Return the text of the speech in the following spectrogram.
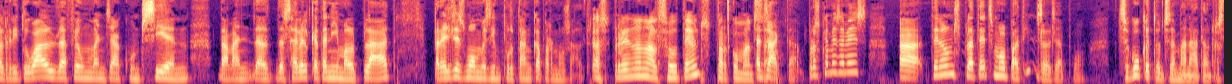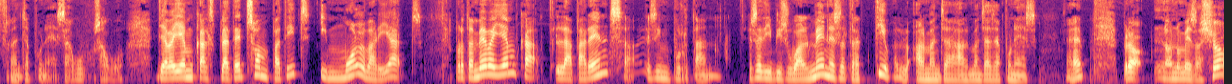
el ritual de fer un menjar conscient, de, men de, de saber el que tenim al plat, per ells és molt més important que per nosaltres. Es prenen el seu temps per començar. Exacte. Però és que, a més a més, eh, tenen uns platets molt petits al Japó. Segur que tots hem anat a un restaurant japonès, segur, segur. Ja veiem que els platets són petits i molt variats. Però també veiem que l'aparença és important. És a dir, visualment és atractiu el, menjar, el menjar japonès. Eh? Però no només això,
